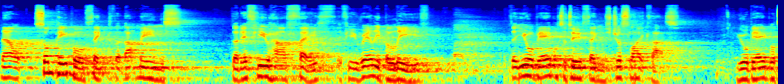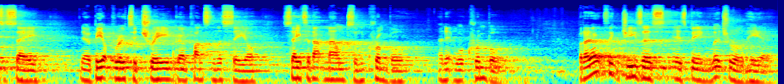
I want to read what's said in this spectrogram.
Now, some people think that that means that if you have faith, if you really believe, that you will be able to do things just like that. You will be able to say, you know, be uprooted tree, go and plant in the sea, or say to that mountain, crumble, and it will crumble. But I don't think Jesus is being literal here.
